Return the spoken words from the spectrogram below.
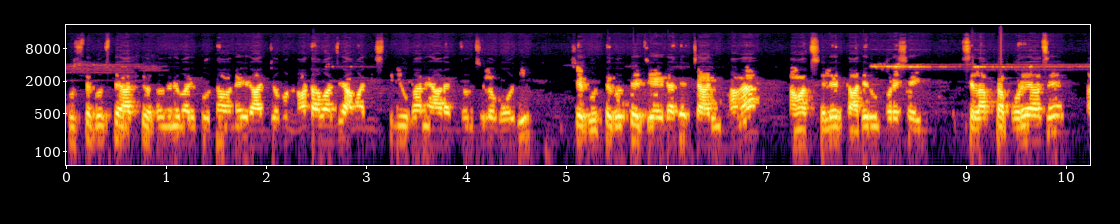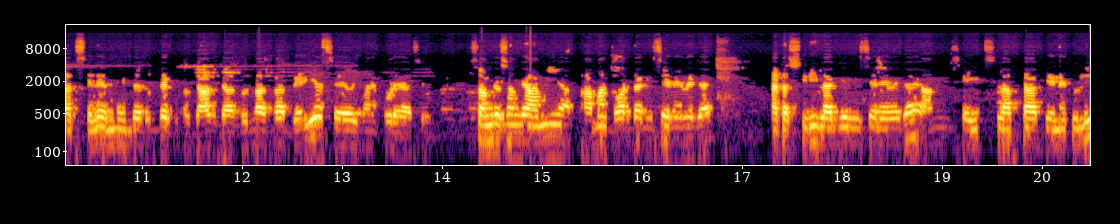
খুঁজতে খুঁজতে আত্মীয় স্বজনের বাড়ি কোথাও নেই। রাত যখন নটা বাজে, আমার স্ত্রী ওখানে আর একজন ছিল বৌদি। সে ঘুরতে ঘুরতে যে এটাকে চারি ভাঙা আমার ছেলের কাদের উপরে সেই স্ল্যাবটা পড়ে আছে আর ছেলের মধ্যে মধ্যে গাছ গাছ বেরিয়ে সে ওইখানে পড়ে আছে। সঙ্গে সঙ্গে আমি আমার বরটা নিচে নেমে যায়, একটা সিঁড়ি লাগিয়ে নিচে নেমে যায়, আমি সেই স্ল্যাবটা টেনে তুলি,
